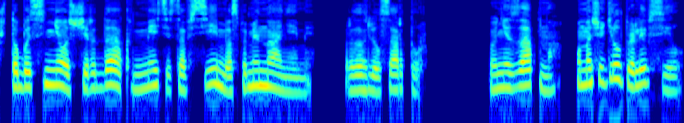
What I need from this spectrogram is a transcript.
чтобы снес чердак вместе со всеми воспоминаниями, — разозлился Артур. Внезапно он ощутил прилив сил,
